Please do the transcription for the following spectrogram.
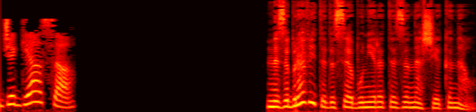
Джегяса. Не забравяйте да се абонирате за нашия канал.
